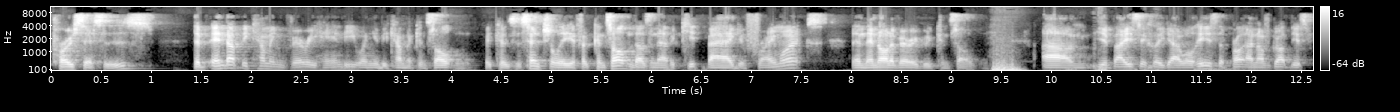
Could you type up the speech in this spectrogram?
processes that end up becoming very handy when you become a consultant because essentially if a consultant doesn't have a kit bag of frameworks, then they're not a very good consultant. Um, you basically go, well, here's the pro, and I've got this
